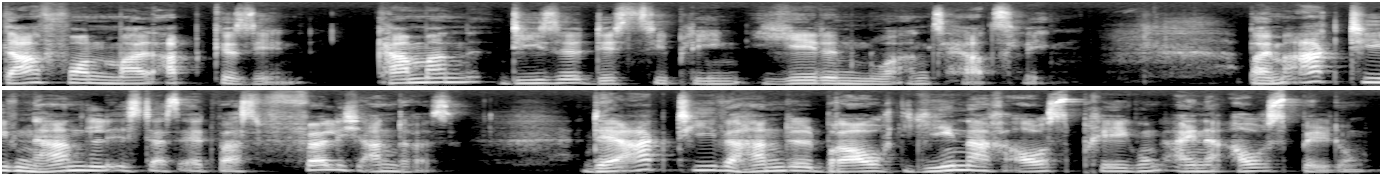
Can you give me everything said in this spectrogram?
davon mal abgesehen, kann man diese Disziplin jedem nur ans Herz legen. Beim aktiven Handel ist das etwas völlig anderes. Der aktive Handel braucht je nach Ausprägung eine Ausbildung.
